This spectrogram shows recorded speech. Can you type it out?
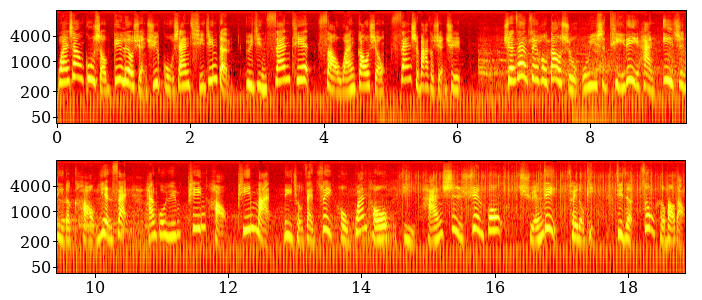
晚上固守第六选区鼓山旗津等，预计三天扫完高雄三十八个选区。选战最后倒数，无疑是体力和意志力的考验赛。韩国瑜拼好拼满，力求在最后关头以韩式旋风全力催楼 K。记者综合报道。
